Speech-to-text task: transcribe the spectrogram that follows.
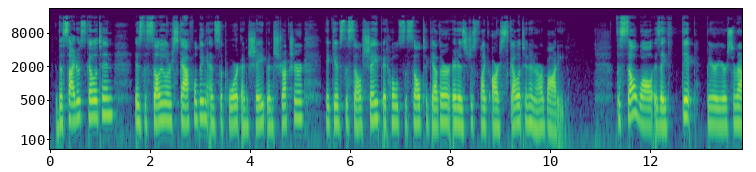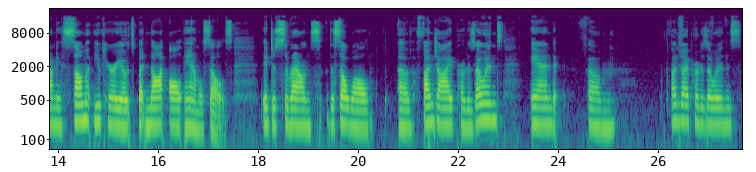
The cytoskeleton is the cellular scaffolding and support and shape and structure. It gives the cell shape, it holds the cell together. It is just like our skeleton in our body. The cell wall is a thick barrier surrounding some eukaryotes, but not all animal cells. It just surrounds the cell wall of fungi, protozoans, and um, fungi, protozoans,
